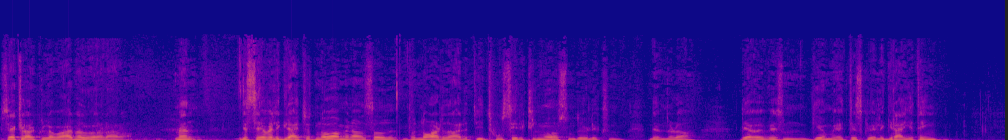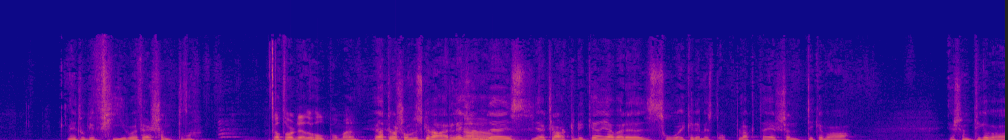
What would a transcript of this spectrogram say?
Så jeg klarer ikke å la være med det der. da. Men det ser jo veldig greit ut nå. men altså, for nå er det der, de to sirklene da, som du liksom nevner. da. Det er jo liksom geometrisk veldig greie ting. Men det tok fire år før jeg skjønte det. At det var det du holdt på med? Ja, At det var sånn det skulle være. liksom. Ja, ja. Det, jeg klarte det ikke. Jeg bare så ikke det mest opplagte. Jeg skjønte ikke hva Jeg skjønte ikke hva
